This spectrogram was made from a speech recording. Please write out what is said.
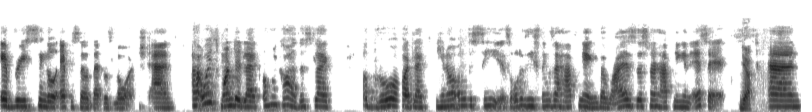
every single episode that was launched. And I always wondered like, oh my God, this like abroad, like, you know, overseas, all of these things are happening, but why is this not happening in Essex? Yeah. And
